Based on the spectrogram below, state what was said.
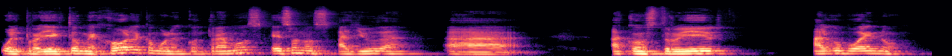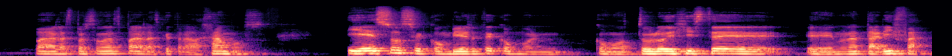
o el proyecto mejor de como lo encontramos, eso nos ayuda a, a construir algo bueno para las personas para las que trabajamos. Y eso se convierte como en, como tú lo dijiste, en una tarifa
